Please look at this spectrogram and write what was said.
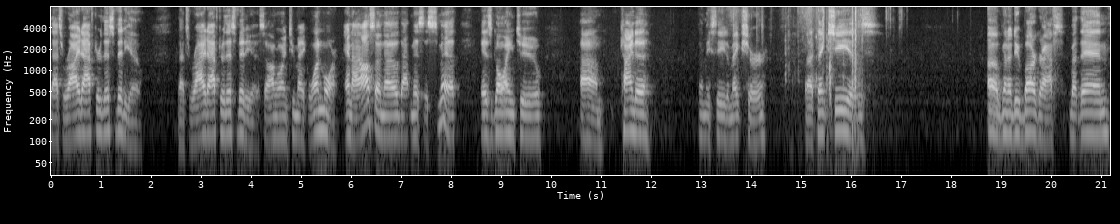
that's right after this video. That's right after this video. So I'm going to make one more. And I also know that Mrs. Smith is going to um, kind of, let me see to make sure. But I think she is uh, going to do bar graphs. But then,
